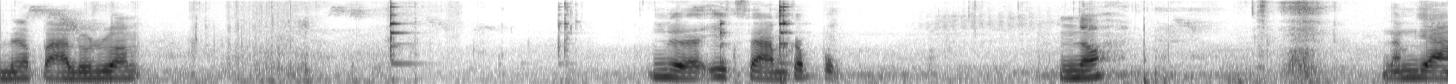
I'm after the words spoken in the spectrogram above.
เนื้อปลาล้วนๆ เหลืออีกสามกระปุก เนาะน้ำยา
